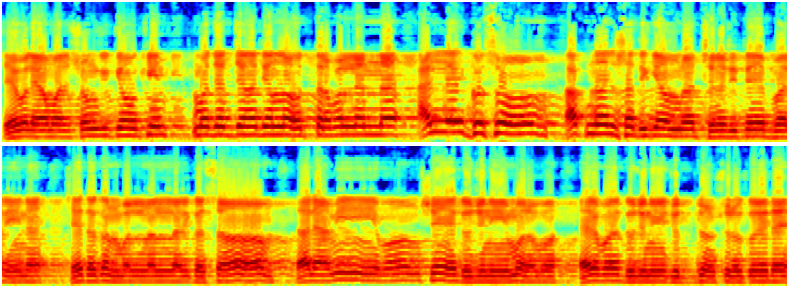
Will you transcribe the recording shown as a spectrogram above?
সে বলে, আমার সঙ্গী কেউ কি? মুজাজ্জার রাদিয়াল্লাহু উত্তর বললেন, না, আল্লাহর কসম, আপনার সাথে কি আমরা ছেড়ে দিতে পারি না? সে তখন বললেন, আল্লাহর কসম তাহলে আমি এবং সে দুজনই মরব। এরপর দুজনই যুদ্ধ শুরু করে দেয়।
